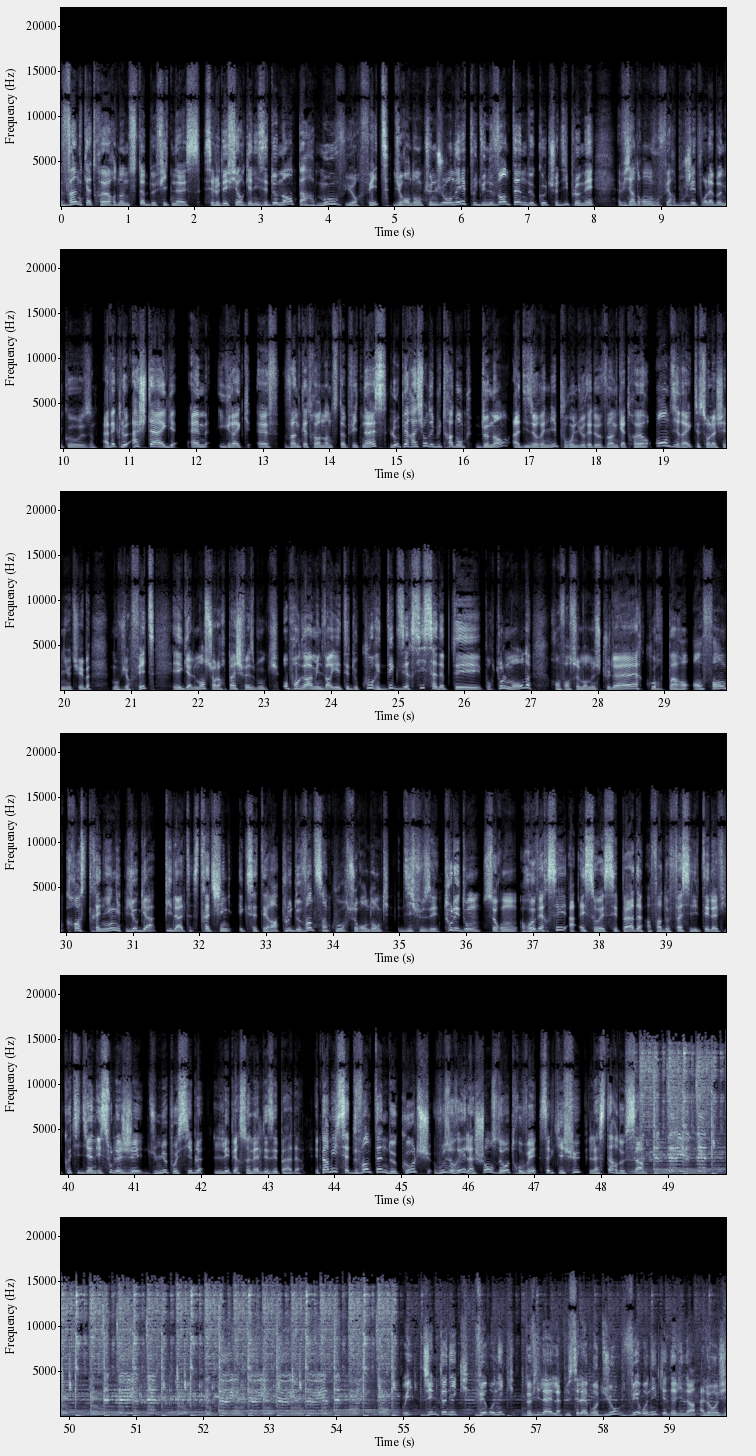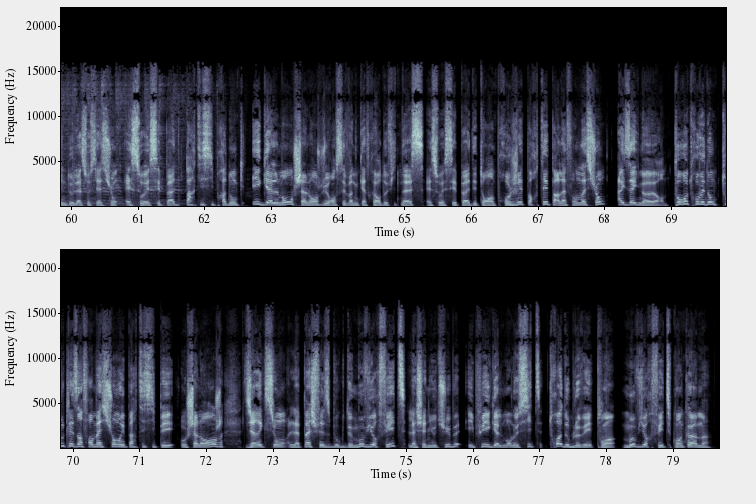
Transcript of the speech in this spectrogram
24 heures non-stop de fitness. C'est le défi organisé demain par Move Your Fit. Durant donc une journée, plus d'une vingtaine de coachs diplômés viendront vous faire bouger pour la bonne cause. Avec le hashtag MYF 24 heures non-stop fitness. L'opération débutera donc demain à 10h30 pour une durée de 24 heures en direct sur la chaîne YouTube Move Your Fit et également sur leur page Facebook. Au programme, une variété de cours et d'exercices adaptés pour tout le monde. Renforcement musculaire, cours parents-enfants, cross-training, yoga, pilates, stretching, etc. Plus de 25 cours seront donc diffusés. Tous les dons seront reversés à SOS EHPAD afin de faciliter la vie quotidienne et soulager du mieux possible les personnels des EHPAD. Et parmi cette vingtaine de coachs, vous aurez la chance de retrouver celle qui fut la star de ça. Gin Tonic, Véronique de Villèle, du célèbre duo Véronique et Davina, à l'origine de l'association SOS EHPAD, participera donc également au challenge durant ces 24 heures de fitness. SOS EHPAD étant un projet porté par la fondation Alzheimer. Pour retrouver donc toutes les informations et participer au challenge, direction la page Facebook de Move Your Fit, la chaîne YouTube et puis également le site www.moveyourfit.com.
